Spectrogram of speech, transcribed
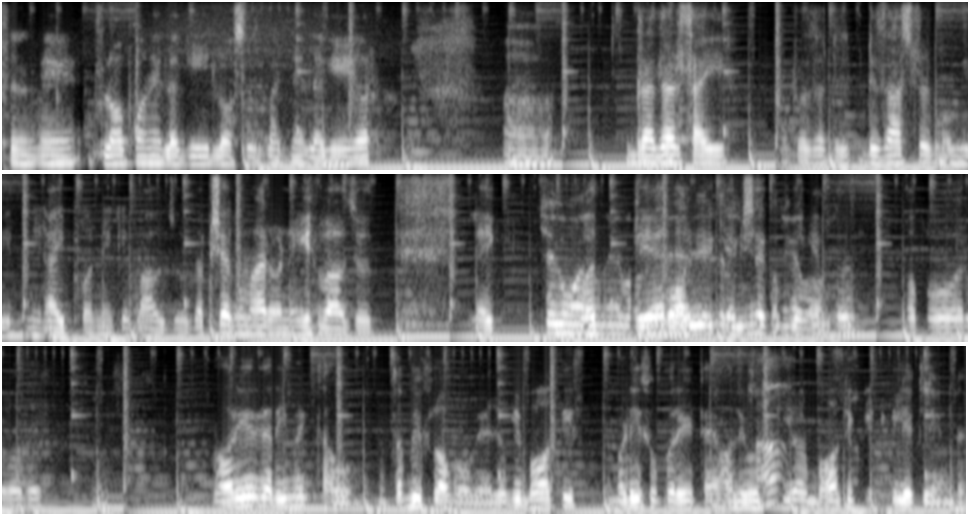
फ़िल्में फ्लॉप होने लगी लॉसेस बढ़ने लगे और ब्रदर्स आई। It was a disaster movie इतनी हाइप होने के बावजूद अक्षय कुमार होने के बावजूद। लाइक रेयर है वॉरियर कि अक्षय कुमार की फ़िल्म और वो भी। वॉरियर का रीमेक था वो तब भी फ्लॉप हो गया जो कि बहुत ही बड़ी सुपर हिट है हॉलीवुड हाँ। की और बहुत ही क्रिटिकली acclaimed है।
